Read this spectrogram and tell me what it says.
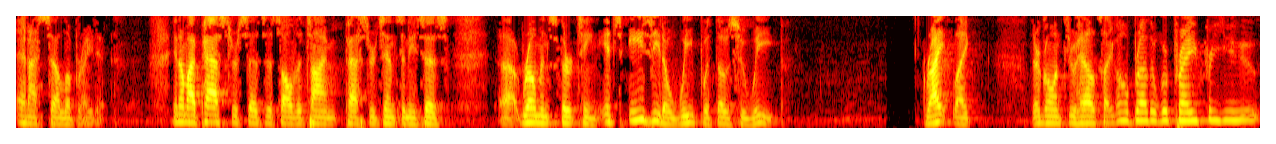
and I celebrate it. You know, my pastor says this all the time, Pastor Jensen. He says, uh, Romans 13. It's easy to weep with those who weep, right? Like they're going through hell. It's like, oh, brother, we're praying for you.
